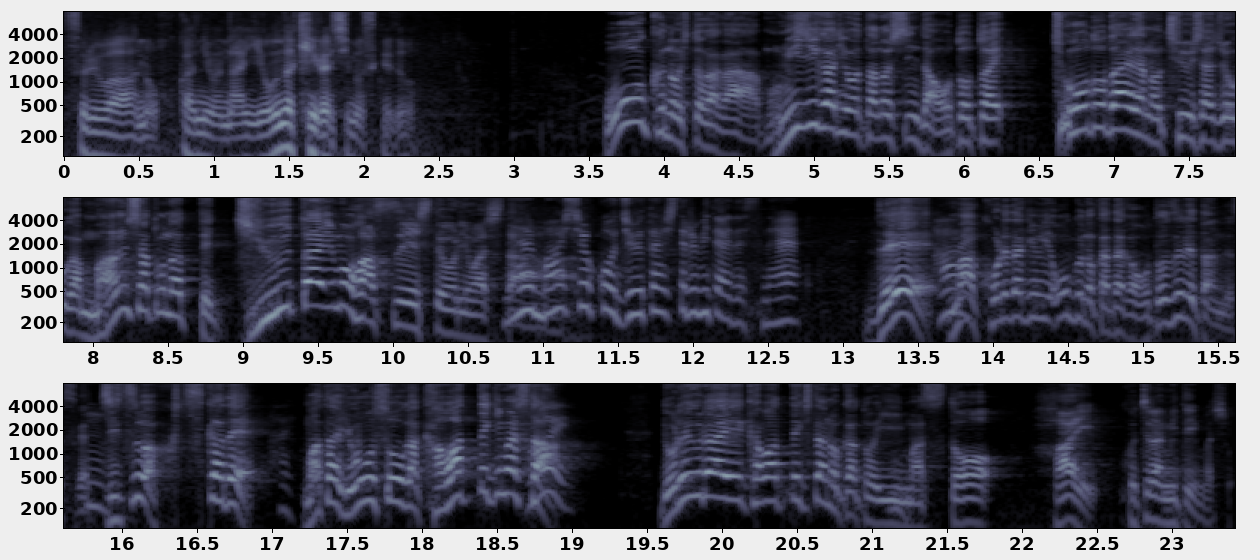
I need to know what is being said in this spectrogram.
それはあの他にはないような気がしますけど。多くの人がもみじ狩りを楽しんだおととい浄土平の駐車場が満車となって渋滞も発生しておりました、ね、毎週こう渋滞してるみたいですねで、はい、まあこれだけ多くの方が訪れたんですが、うん、実は2日でまた様相が変わってきました、はい、どれぐらい変わってきたのかと言いますとはいこちら見てみましょ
